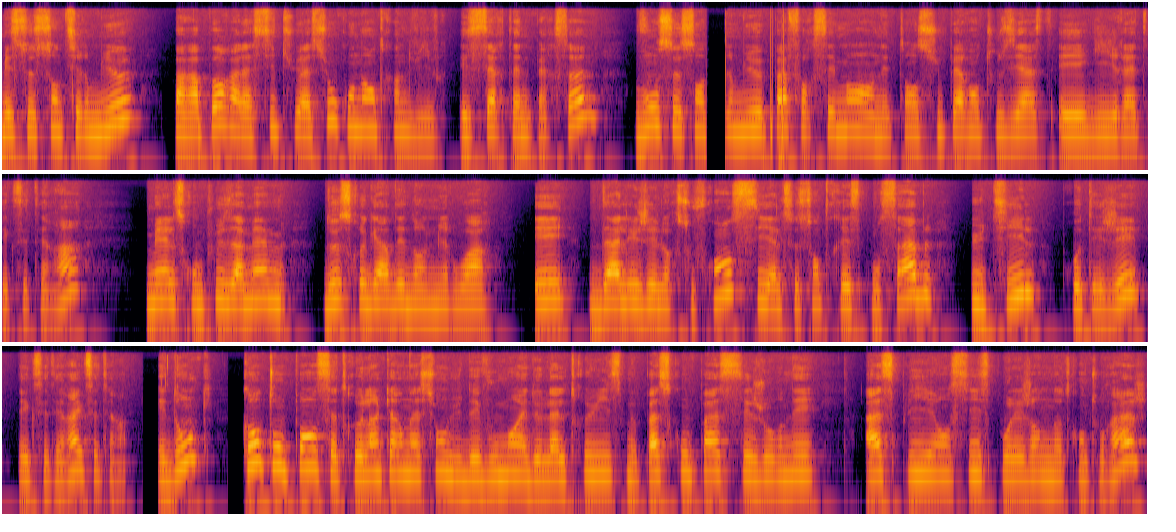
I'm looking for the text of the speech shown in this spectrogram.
mais se sentir mieux par rapport à la situation qu'on est en train de vivre. Et certaines personnes vont se sentir mieux, pas forcément en étant super enthousiastes et guillerettes, etc. Mais elles seront plus à même de se regarder dans le miroir et d'alléger leur souffrance si elles se sentent responsables, utiles, protégées, etc., etc. Et donc, quand on pense être l'incarnation du dévouement et de l'altruisme parce qu'on passe ses journées à se plier en six pour les gens de notre entourage,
